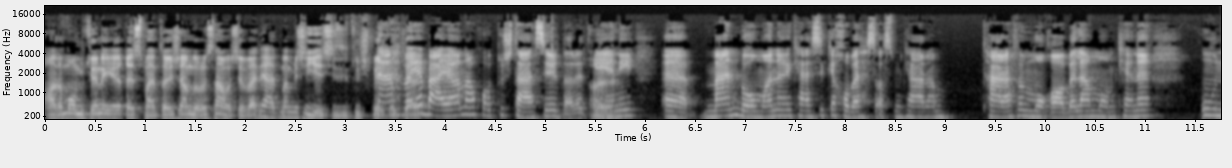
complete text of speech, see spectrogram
حالا ممکنه یه قسمتایش هم درست نباشه ولی حتما میشه یه چیزی توش پیدا نحوه بیانم خب توش تاثیر داره. آره. یعنی من به عنوان کسی که خب احساس می‌کردم طرف مقابلم ممکنه اون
